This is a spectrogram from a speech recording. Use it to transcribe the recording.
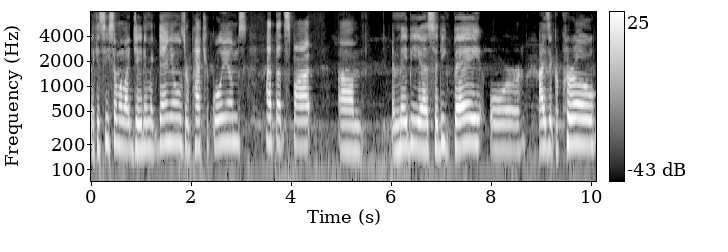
I can see someone like Jaden McDaniels or Patrick Williams at that spot. Um, and maybe uh, Saddiq Bey or Isaac Okoro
